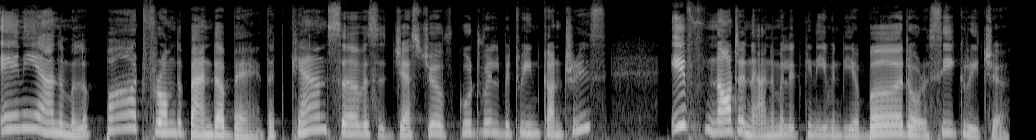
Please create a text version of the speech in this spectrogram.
any animal apart from the panda bear that can serve as a gesture of goodwill between countries? If not an animal, it can even be a bird or a sea creature.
